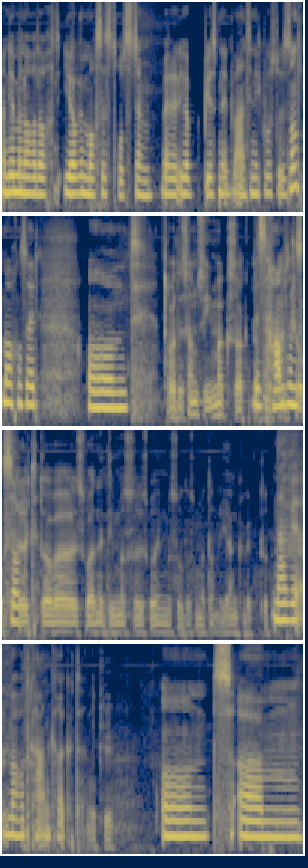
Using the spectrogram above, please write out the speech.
Und ich habe mir nachher gedacht, ja, wir machen es trotzdem, weil ich habe jetzt nicht wahnsinnig gewusst, was ich sonst machen soll. Und Aber das haben sie immer gesagt. Das haben sie uns Job gesagt. Kriegt, aber es war nicht immer so. Es war immer so, dass man dann Ehren gekriegt hat. Nein, wir, man hat keinen gekriegt. Okay. Und ähm,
